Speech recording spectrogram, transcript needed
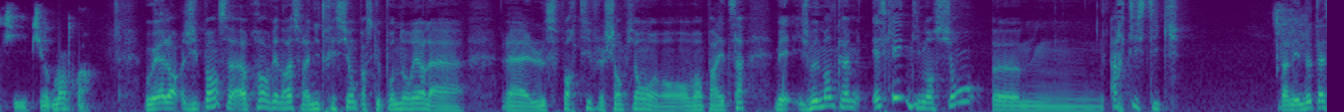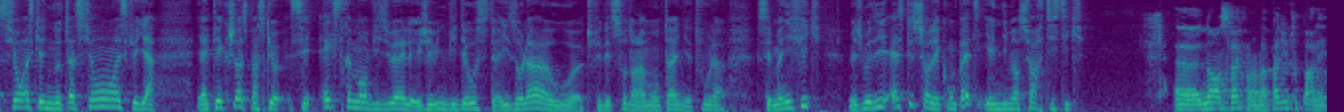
qui, qui, augmente quoi. Oui, alors j'y pense. Après, on reviendra sur la nutrition parce que pour nourrir la, le sportif, le champion, on, on, va en parler de ça. Mais je me demande quand même, est-ce qu'il y a une dimension artistique? Dans les notations, est-ce qu'il y a une notation Est-ce qu'il y a, quelque chose? Parce que c'est extrêmement visuel et j'ai vu une vidéo, c'était à Isola où euh, tu fais des sauts dans la montagne et tout là. C'est magnifique. Mais je me dis, est-ce que sur les compètes, il y a une dimension artistique? Euh, Non, c'est vrai qu'on n'en a pas du tout parlé.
